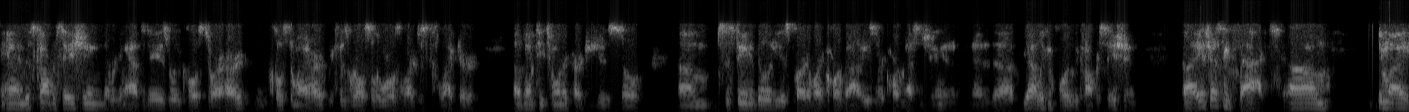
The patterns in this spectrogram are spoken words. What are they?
And this conversation that we're going to have today is really close to our heart and close to my heart because we're also the world's largest collector of empty toner cartridges. So um, sustainability is part of our core values and our core messaging. And, and uh, yeah, looking forward to the conversation. Uh, interesting fact: um, in my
